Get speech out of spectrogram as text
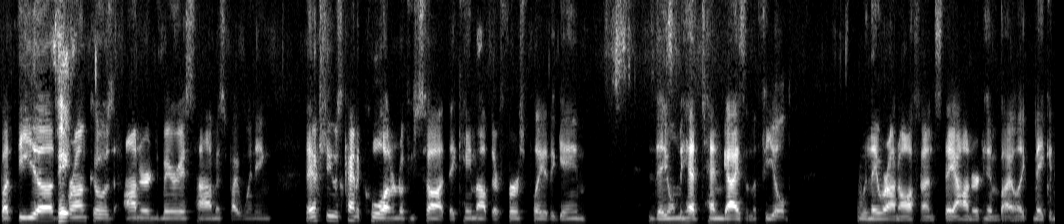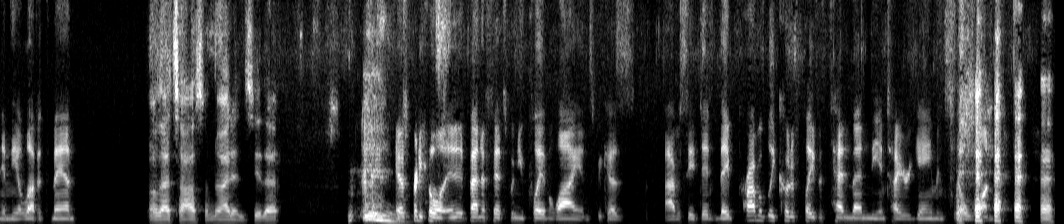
But the, uh, the Hey. Broncos honored Marius Thomas by winning. They actually it was kind of cool. I don't know if you saw it. They came out their first play of the game. They only had ten guys on the field when they were on offense. They honored him by like making him the eleventh man. Oh, that's awesome. No, I didn't see that. It was pretty cool, and it benefits when you play the Lions because obviously they, they probably could have played with ten men the entire game and still won.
